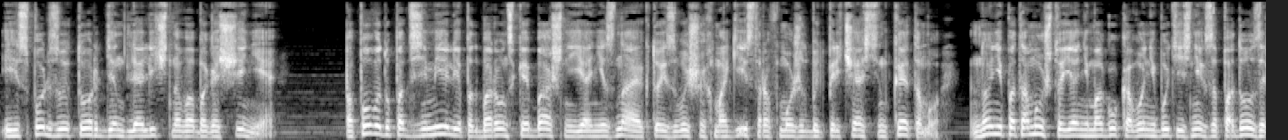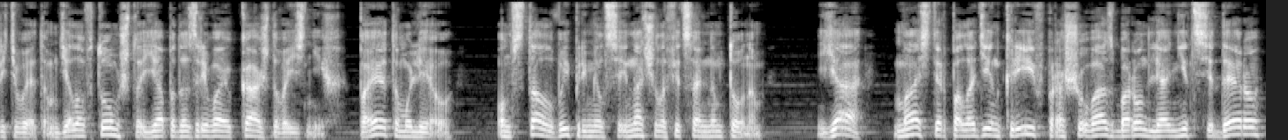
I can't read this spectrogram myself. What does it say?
и используют орден для личного обогащения. По поводу подземелья под Баронской башней я не знаю, кто из высших магистров может быть причастен к этому, но не потому, что я не могу кого-нибудь из них заподозрить в этом. Дело в том, что я подозреваю каждого из них. Поэтому, Лео...» Он встал, выпрямился и начал официальным тоном. «Я «Мастер-паладин Крив, прошу вас, барон Леонид Сидеро,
